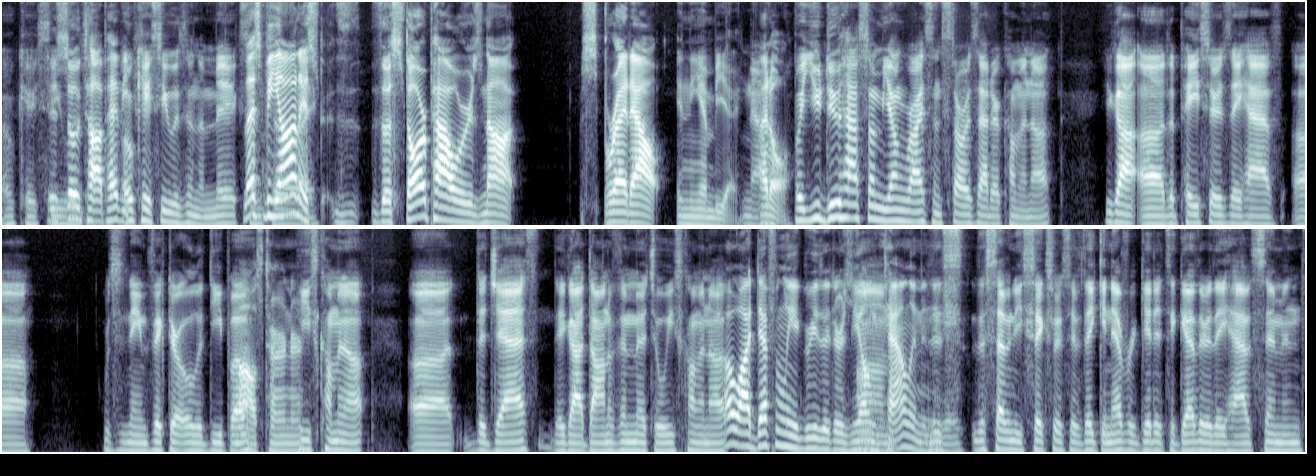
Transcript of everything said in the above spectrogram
OKC. It's so was, top heavy. OKC was in the mix. Let's be honest, th- the star power is not spread out in the NBA No. at all. But you do have some young rising stars that are coming up. You got uh the Pacers. They have uh, what's his name? Victor Oladipo. Miles Turner. He's coming up. Uh, the Jazz. They got Donovan Mitchell. He's coming up. oh, I definitely agree that there's young Um, talent in the game. The 76ers, if they can ever get it together, they have Simmons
